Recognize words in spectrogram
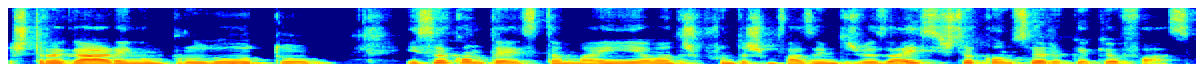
estragarem um produto. Isso acontece também e é uma das perguntas que me fazem muitas vezes: ah, se isto acontecer, o que é que eu faço?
